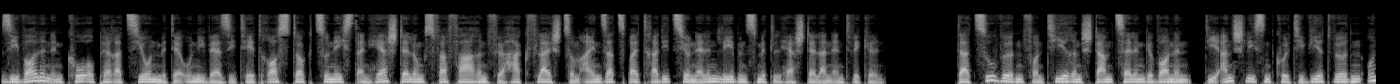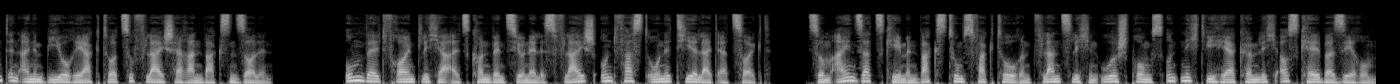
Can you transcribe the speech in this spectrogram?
Sie wollen in Kooperation mit der Universität Rostock zunächst ein Herstellungsverfahren für Hackfleisch zum Einsatz bei traditionellen Lebensmittelherstellern entwickeln. Dazu würden von Tieren Stammzellen gewonnen, die anschließend kultiviert würden und in einem Bioreaktor zu Fleisch heranwachsen sollen. Umweltfreundlicher als konventionelles Fleisch und fast ohne Tierleid erzeugt. Zum Einsatz kämen Wachstumsfaktoren pflanzlichen Ursprungs und nicht wie herkömmlich aus Kälberserum.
